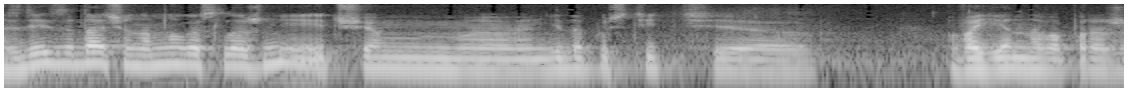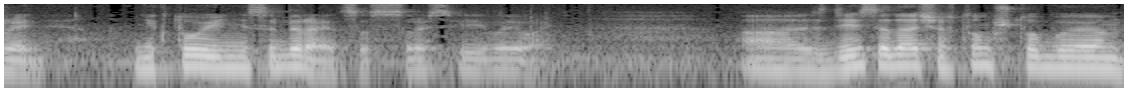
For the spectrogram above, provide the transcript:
здесь задача намного сложнее, чем э, не допустить э, военного поражения. Никто и не собирается с Россией воевать. А здесь задача в том, чтобы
